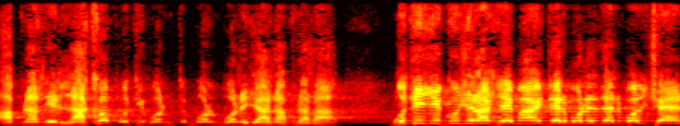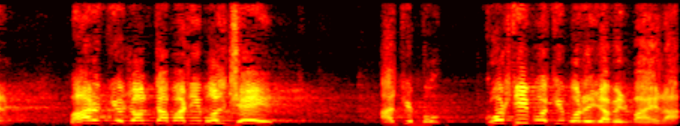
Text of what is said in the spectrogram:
আপনাদের লাখো প্রতিবন বলে যান আপনারা। মোদিজি গুজরাটে মায়েদের, বোনেদের বলছেন, ভারতীয় জনতা পার্টি বলছে, আজকে কোটিপতি বনে যাবেন মায়েরা,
